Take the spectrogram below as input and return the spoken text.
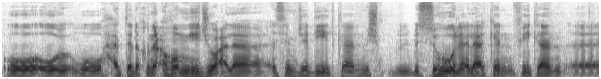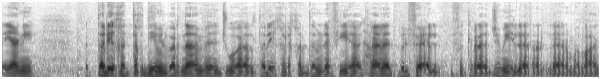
وحتى نقنعهم يجوا على اسم جديد كان مش بالسهولة لكن في كان آه، يعني طريقة تقديم البرنامج والطريقة اللي قدمنا فيها نعم. كانت بالفعل فكرة جميلة لرمضان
